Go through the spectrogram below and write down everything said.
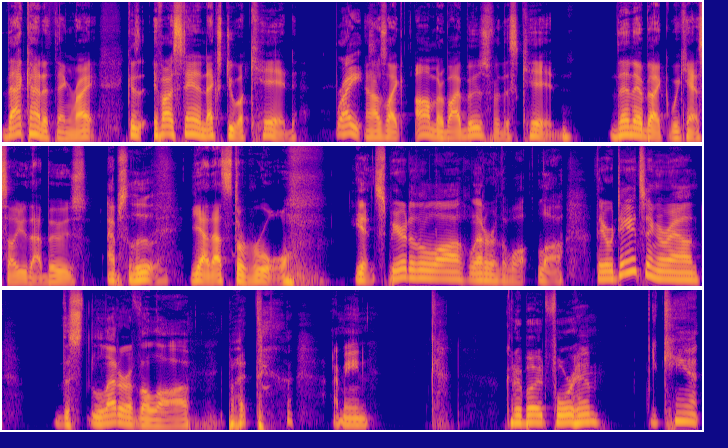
That kind of thing, right? Because if I was standing next to a kid Right. and I was like, oh, I'm going to buy booze for this kid, then they'd be like, we can't sell you that booze. Absolutely. Yeah, that's the rule. Again, spirit of the law, letter of the wa- law. They were dancing around the letter of the law, but I mean, can I buy it for him? You can't.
